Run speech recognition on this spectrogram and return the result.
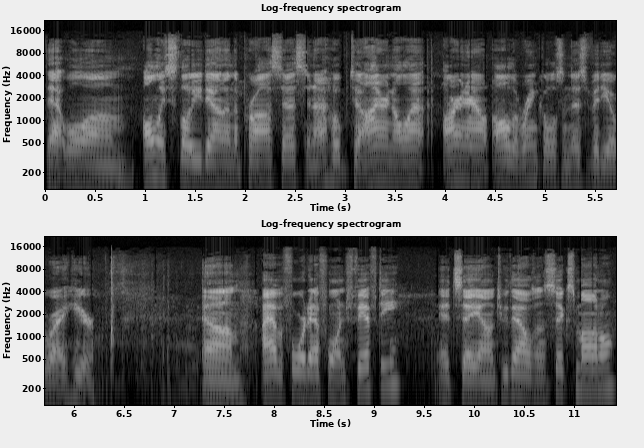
that will um, only slow you down in the process. And I hope to iron, out, iron out all the wrinkles in this video right here. Um, I have a Ford F-150. It's a um, 2006 model.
